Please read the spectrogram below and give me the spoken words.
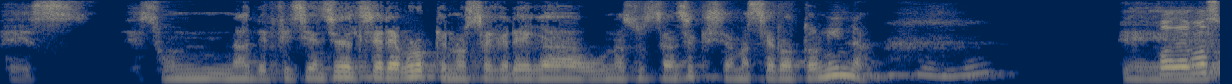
es, es una deficiencia del cerebro que no segrega una sustancia que se llama serotonina. Eh, ¿Podemos,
